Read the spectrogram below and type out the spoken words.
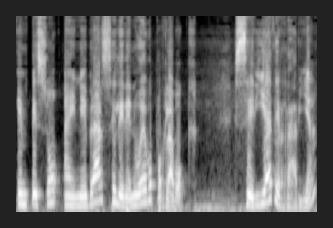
empezó a enhebrársele de nuevo por la boca. ¿Sería de rabia?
